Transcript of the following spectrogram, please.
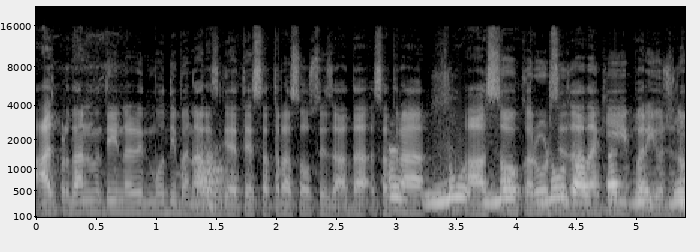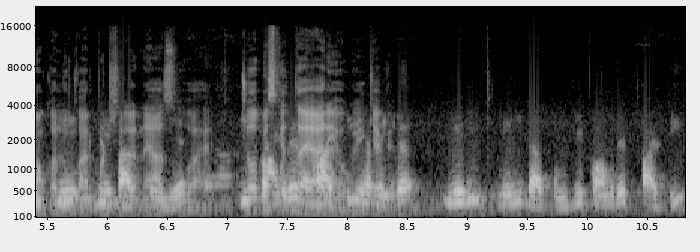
आज प्रधानमंत्री नरेंद्र मोदी बनारस गए थे सत्रह सौ से ज़्यादा सत्रह सौ करोड़ से ज़्यादा की परियोजनाओं का लोकार्पण शिलान्यास हुआ है। चौबीस की तैयारी हो गई क्या मेरी मेरी बात समझिए कांग्रेस पार्टी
